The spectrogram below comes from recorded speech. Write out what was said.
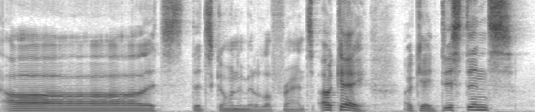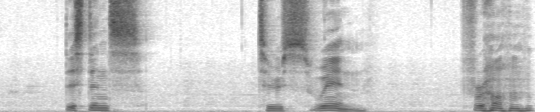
Uh let's let's go in the middle of France. Okay, okay. Distance, distance to swim from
